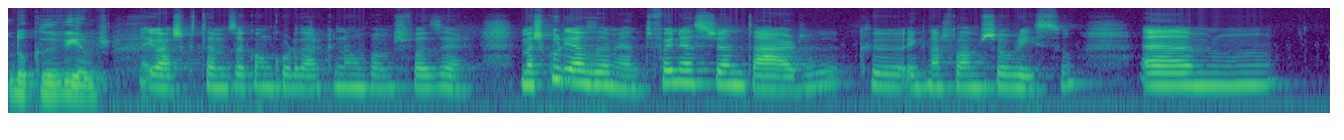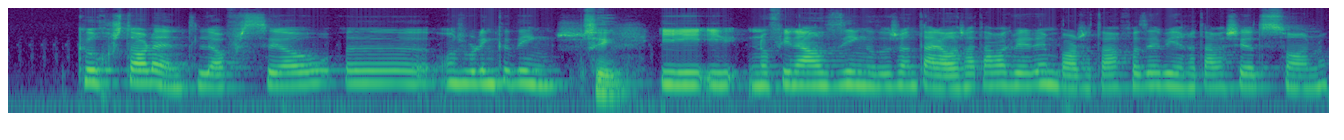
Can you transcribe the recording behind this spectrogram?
do que devíamos. Eu acho que estamos a concordar que não vamos fazer. Mas curiosamente, foi nesse jantar que, em que nós falámos sobre isso hum, que o restaurante lhe ofereceu eh, uns brinquedinhos. Sim, E, e no finalzinho do jantar ela já estava a querer ir embora, já estava a fazer birra, estava cheia de sono,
